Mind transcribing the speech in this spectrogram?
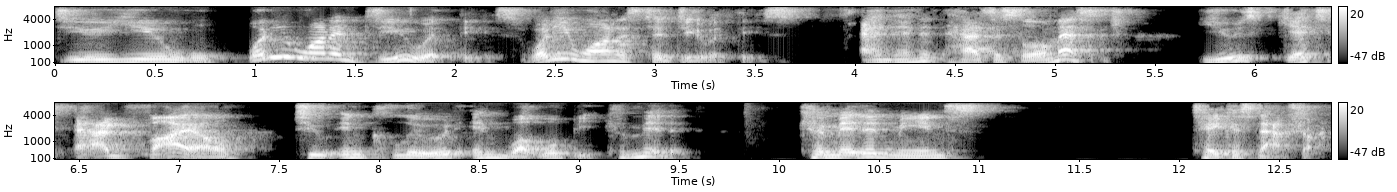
do you, what do you want to do with these? What do you want us to do with these? And then it has this little message use git add file to include in what will be committed. Committed means take a snapshot.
